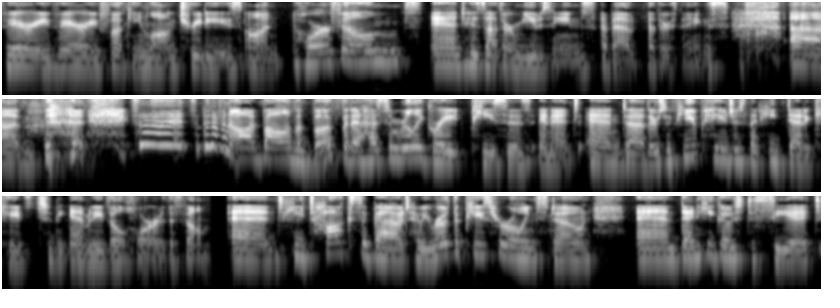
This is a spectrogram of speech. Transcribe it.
very, very fucking long treatise on horror films and his other musings about other things. Um, it's, a, it's a bit of an oddball of a book, but it has some really great pieces in it. And uh, there's a few pages that he dedicates to the Amityville horror, the film. And he talks about how he wrote the piece for Rolling Stone, and then he goes to see it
